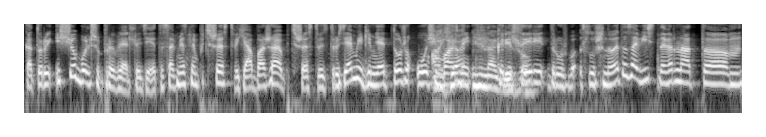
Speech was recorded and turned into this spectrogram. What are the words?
который еще больше проявляет людей. Это совместное путешествие. Я обожаю путешествовать с друзьями, и для меня это тоже очень а важный критерий дружбы. Слушай, ну это зависит, наверное, от э,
